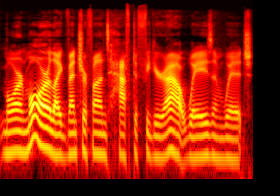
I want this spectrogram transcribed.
more and more like venture funds have to figure out ways in which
